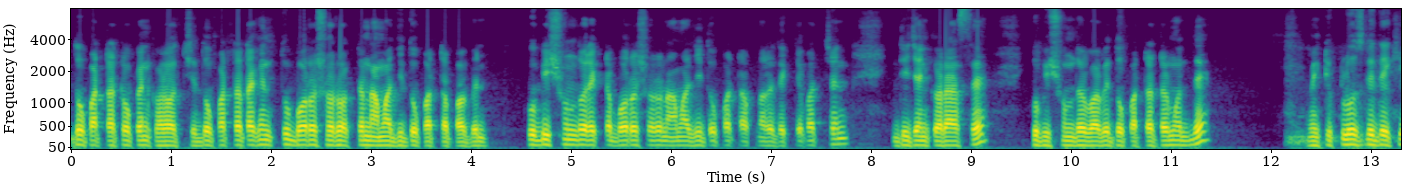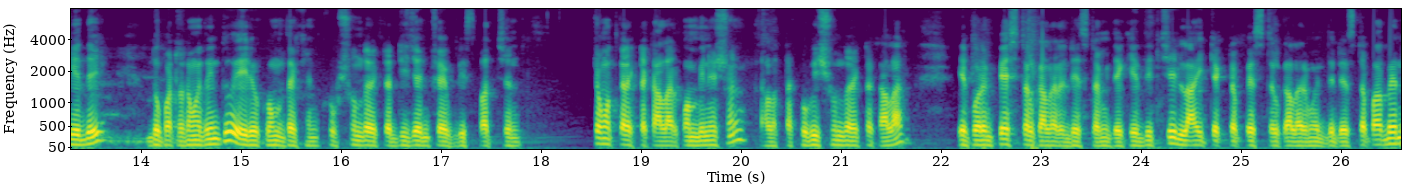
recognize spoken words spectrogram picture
দোপাট্টাটা ওপেন করা হচ্ছে। দোপাট্টাটা কিন্তু বড় সড়ো একটা নামাজি দোপাট্টা পাবেন। খুবই সুন্দর একটা বড় সড়ো নামাজি দোপাট্টা আপনারা দেখতে পাচ্ছেন। ডিজাইন করা আছে। খুবই সুন্দরভাবে দোপাট্টাটার মধ্যে। আমি একটু ক্লোজলি দেখিয়ে দিই। দোপাট্টাটার মধ্যে কিন্তু এইরকম দেখেন খুব সুন্দর একটা ডিজাইন ফ্যাব্রিক্স পাচ্ছেন। চমৎকার একটা কালার কম্বিনেশন কালারটা খুবই সুন্দর একটা কালার এরপর পেস্টাল কালারের ড্রেসটা আমি দেখিয়ে দিচ্ছি। লাইট একটা পেস্টাল কালারের মধ্যে ড্রেসটা পাবেন।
